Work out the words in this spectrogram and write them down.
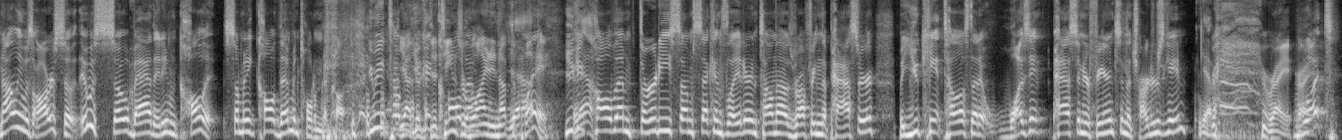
not only was ours so it was so bad they didn't even call it. Somebody called them and told them to call. You mean tell Yeah, me you the, the teams are lining up to play. you can Yeah. call them 30 some seconds later and tell them that was roughing the passer, but you can't tell us that it wasn't pass interference in the Chargers game? Yeah, right, right. What?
